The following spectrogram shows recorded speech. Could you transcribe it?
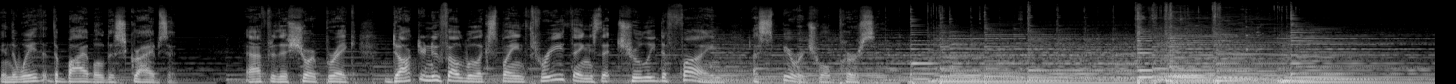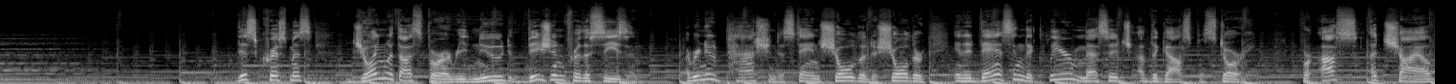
in the way that the Bible describes it. After this short break, Dr. Neufeld will explain three things that truly define a spiritual person. This Christmas, join with us for a renewed vision for the season, a renewed passion to stand shoulder to shoulder in advancing the clear message of the gospel story. For us, a child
